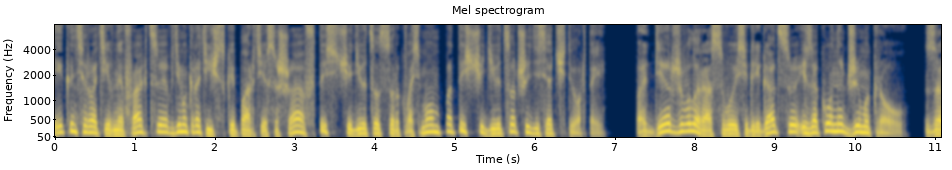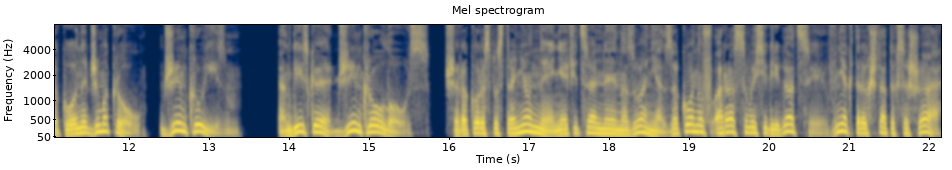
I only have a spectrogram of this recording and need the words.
и консервативная фракция в Демократической партии США в 1948 по 1964. Поддерживала расовую сегрегацию и законы Джима Кроу. Законы Джима Кроу. Джим Круизм. Английское «Jim Crow Laws» Широко распространенное неофициальное название законов о расовой сегрегации в некоторых штатах США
